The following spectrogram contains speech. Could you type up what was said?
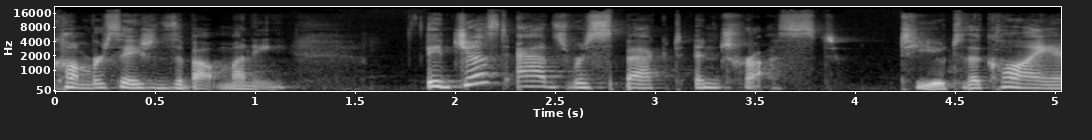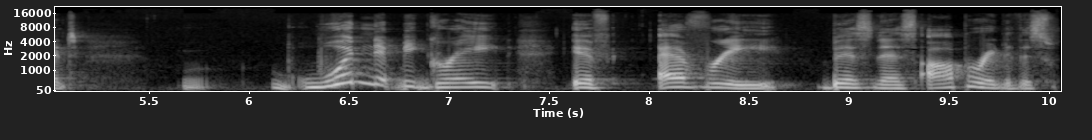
conversations about money, it just adds respect and trust to you, to the client, wouldn't it be great if every business operated this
